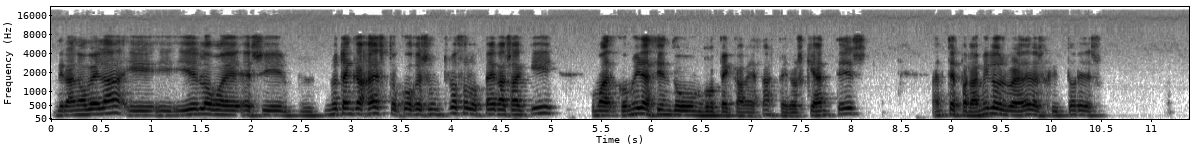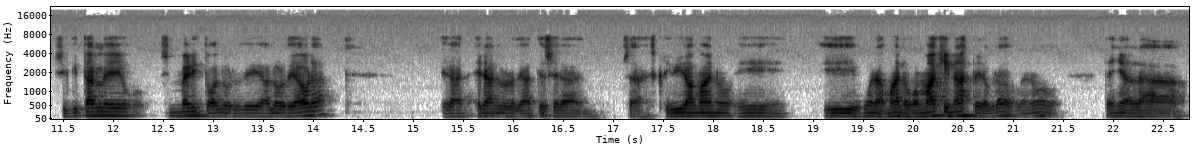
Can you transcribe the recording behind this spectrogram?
la novela y, y, es luego es decir, no te encaja esto, coges un trozo, lo pegas aquí, como, como ir haciendo un rompecabezas, pero es que antes, antes para mí los verdaderos escritores, sin quitarle sin mérito a los de, a los de ahora, eran, eran los de antes, eran, o sea, escribir a mano y, y buena mano, con máquinas, pero claro, bueno, tenían la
